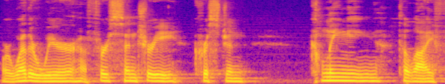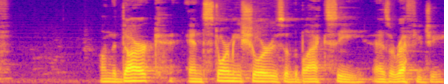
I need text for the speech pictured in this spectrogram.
or whether we're a first century Christian clinging to life on the dark and stormy shores of the Black Sea as a refugee.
